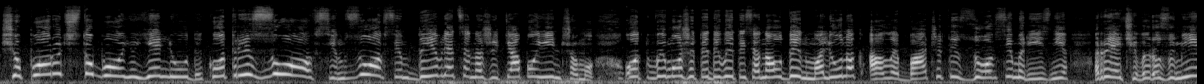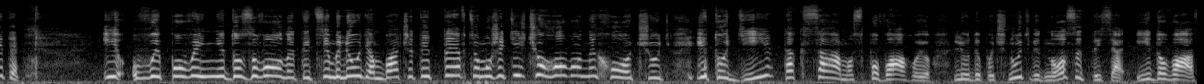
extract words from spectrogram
Що поруч з тобою є люди, котрі зовсім зовсім дивляться на життя по-іншому. От ви можете дивитися на один малюнок, але бачити зовсім різні речі. Ви розумієте? І ви повинні дозволити цим людям бачити те в цьому житті, чого вони хочуть. І тоді так само з повагою люди почнуть відноситися і до вас.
